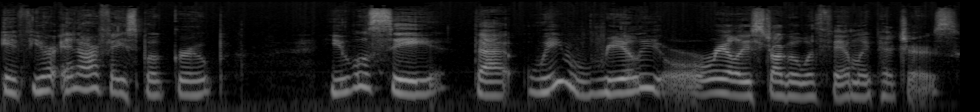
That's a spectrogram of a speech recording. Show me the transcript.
If you're in our Facebook group, you will see that we really, really struggle with family pictures.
